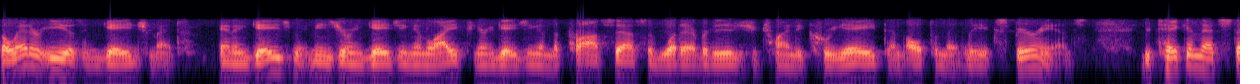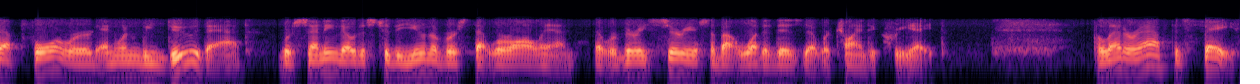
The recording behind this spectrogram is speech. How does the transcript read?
The letter E is engagement. And engagement means you're engaging in life, you're engaging in the process of whatever it is you're trying to create and ultimately experience. You're taking that step forward, and when we do that, we're sending notice to the universe that we're all in, that we're very serious about what it is that we're trying to create. The letter F is faith.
